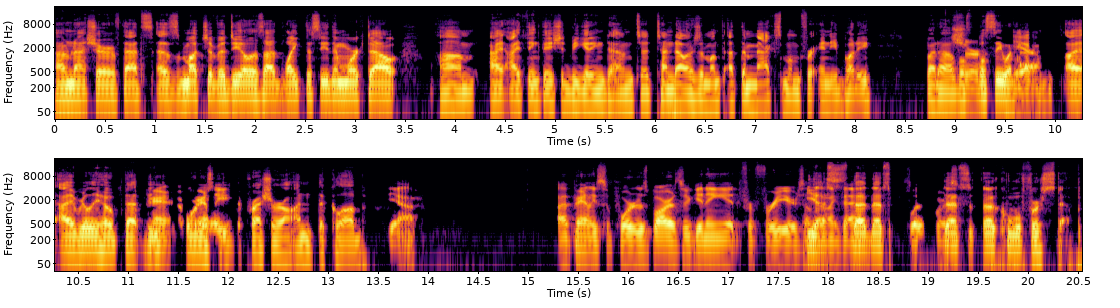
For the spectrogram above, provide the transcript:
I'm not sure if that's as much of a deal as I'd like to see them worked out. Um, I, I think they should be getting down to ten dollars a month at the maximum for anybody. But uh, we'll, Sure. we'll see what Yeah. happens. I, I really hope that the Appar- supporters keep the pressure on the club. yeah. Apparently, supporters bars are getting it for free or something yes, like that. that's Flow that's a cool first step.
